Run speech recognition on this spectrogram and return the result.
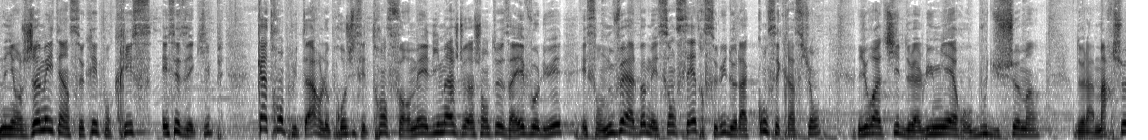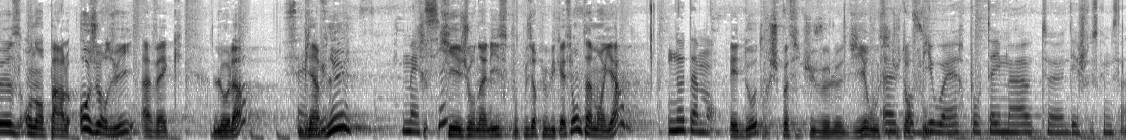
n'ayant jamais été un secret pour Chris et ses équipes. Quatre ans plus tard, le projet s'est transformé, l'image de la chanteuse a évolué et son nouvel album est censé être celui de la consécration. Y aura-t-il de la lumière au bout du chemin de la marcheuse? On en parle aujourd'hui avec Lola. Salut. Bienvenue, Merci. qui est journaliste pour plusieurs publications, notamment Yard Notamment. et d'autres. Je sais pas si tu veux le dire ou si euh, tu t'en pour fous. Beware, pour Time Out, euh, des choses comme ça.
